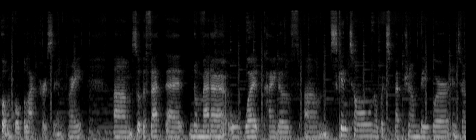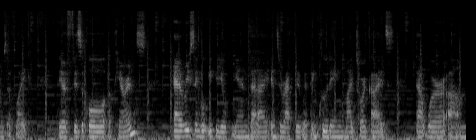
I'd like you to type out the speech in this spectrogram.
quote unquote black person, right? Um, so the fact that no matter what kind of um, skin tone or what spectrum they were in terms of like their physical appearance, every single Ethiopian that I interacted with, including my tour guides that were um,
